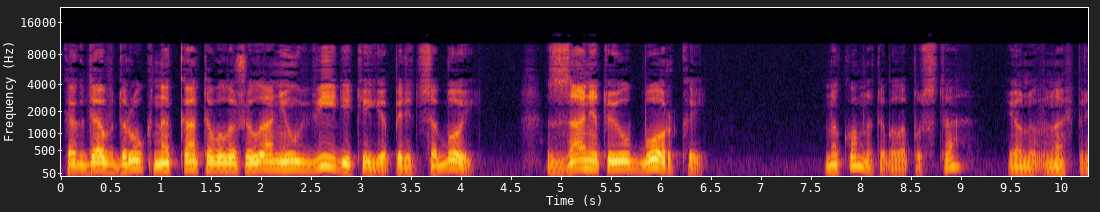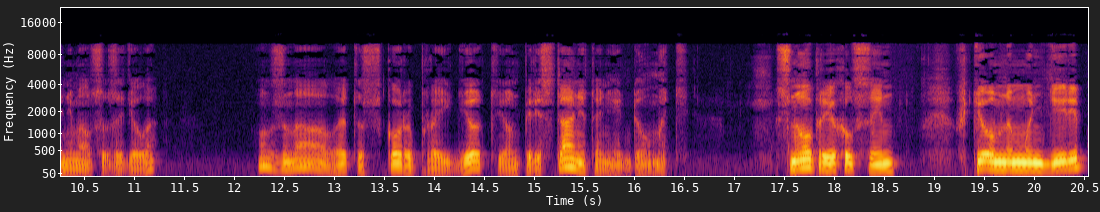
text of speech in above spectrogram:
когда вдруг накатывало желание увидеть ее перед собой, занятую уборкой. Но комната была пуста, и он вновь принимался за дела. Он знал, это скоро пройдет, и он перестанет о ней думать. Снова приехал сын в темном мундире,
